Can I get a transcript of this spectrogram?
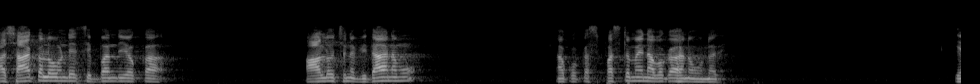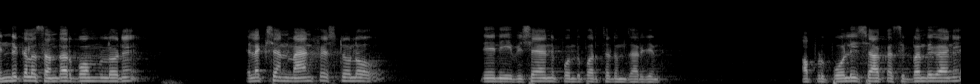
ఆ శాఖలో ఉండే సిబ్బంది యొక్క ఆలోచన విధానము నాకు ఒక స్పష్టమైన అవగాహన ఉన్నది. ఎన్నికల సందర్భంలోనే ఎలక్షన్ మేనిఫెస్టోలో నేను ఈ విషయాన్ని పొందుపరచడం జరిగింది. అప్పుడు పోలీస్ శాఖ సిబ్బంది కానీ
